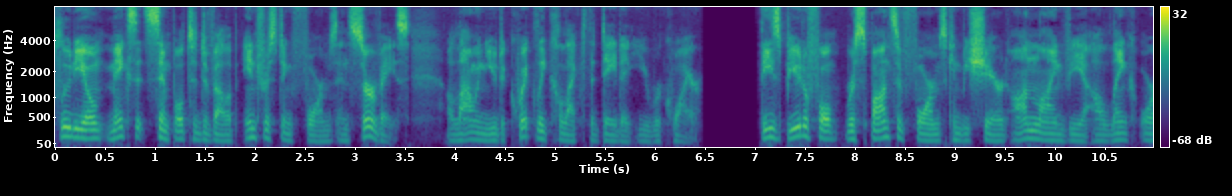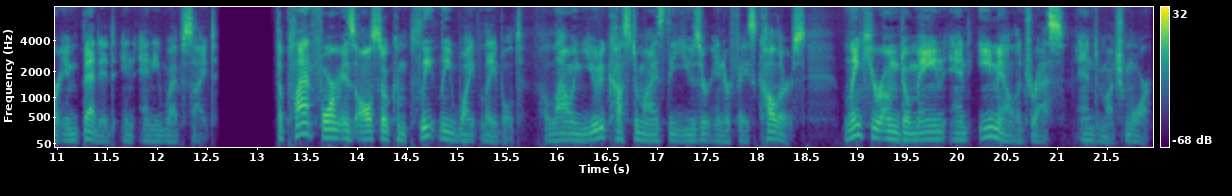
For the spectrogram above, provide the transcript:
Plutio makes it simple to develop interesting forms and surveys, allowing you to quickly collect the data you require. These beautiful, responsive forms can be shared online via a link or embedded in any website. The platform is also completely white labeled, allowing you to customize the user interface colors, link your own domain and email address, and much more.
